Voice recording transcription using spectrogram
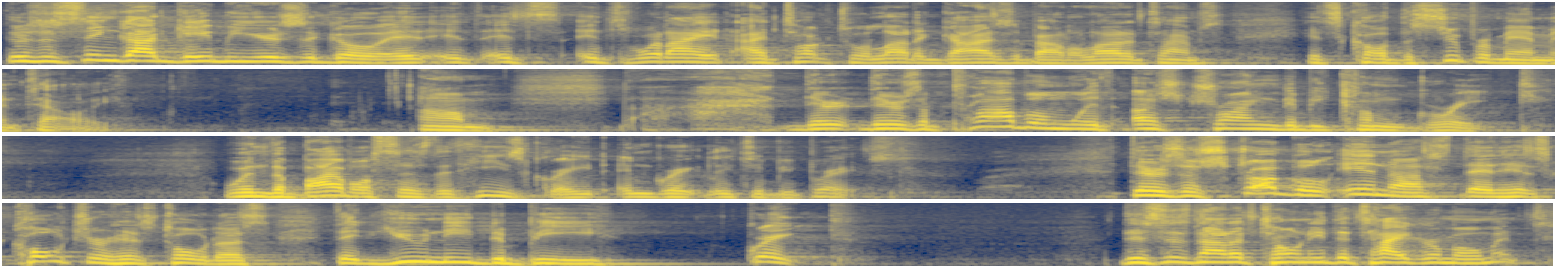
There's this thing God gave me years ago. It, it, it's, it's what I, I talk to a lot of guys about a lot of times. It's called the Superman mentality. Um, there, there's a problem with us trying to become great when the Bible says that He's great and greatly to be praised. There's a struggle in us that His culture has told us that you need to be great. This is not a Tony the Tiger moment.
